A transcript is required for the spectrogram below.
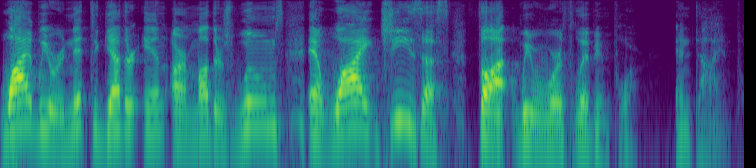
why we were knit together in our mother's wombs and why Jesus thought we were worth living for and dying for.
